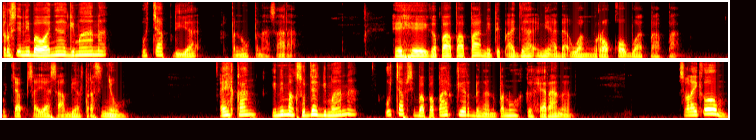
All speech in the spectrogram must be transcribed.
Terus ini bawanya gimana? Ucap dia penuh penasaran. Hehe, gak apa-apa nitip aja ini ada uang rokok buat bapak. Ucap saya sambil tersenyum. Eh Kang, ini maksudnya gimana? Ucap si bapak parkir dengan penuh keheranan. Assalamualaikum,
